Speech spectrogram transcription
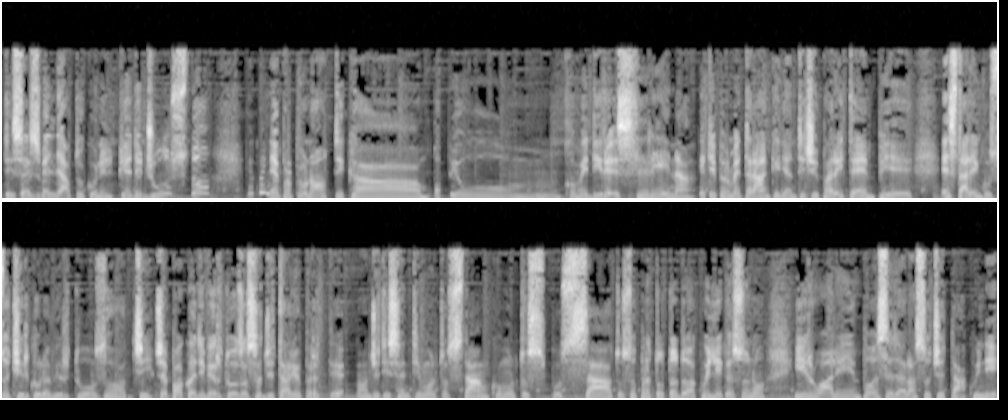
ti sei svegliato con il piede giusto e quindi è proprio un'ottica un po' più, come dire, serena che ti permetterà anche di anticipare i tempi e, e stare in questo circolo virtuoso oggi. C'è poco di virtuoso Sagittario per te. Oggi ti senti molto stanco, molto spossato, soprattutto da quelli che sono i ruoli imposti dalla società, quindi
